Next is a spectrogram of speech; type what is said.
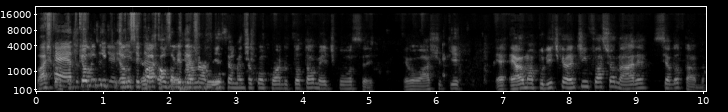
eu acho que é, é porque eu não, eu não sei qual é a causalidade. Eu do... mas eu concordo totalmente com você. Eu acho que é, é uma política anti-inflacionária se adotada.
